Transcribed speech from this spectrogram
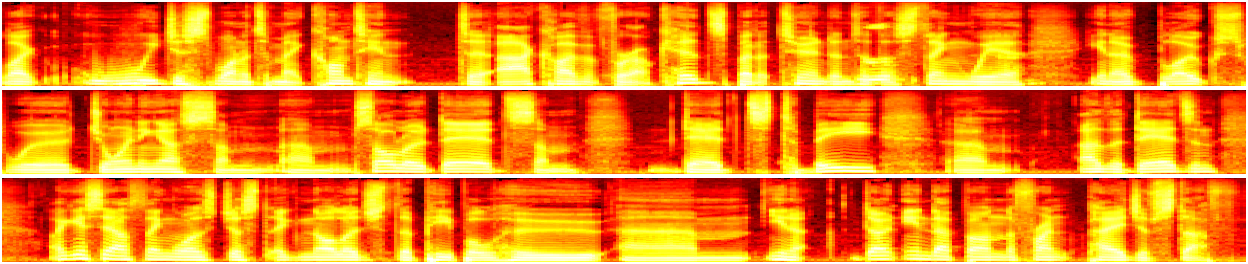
like we just wanted to make content to archive it for our kids, but it turned into this thing where you know blokes were joining us, some um, solo dads, some dads to be, um, other dads, and I guess our thing was just acknowledge the people who um, you know don't end up on the front page of stuff,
